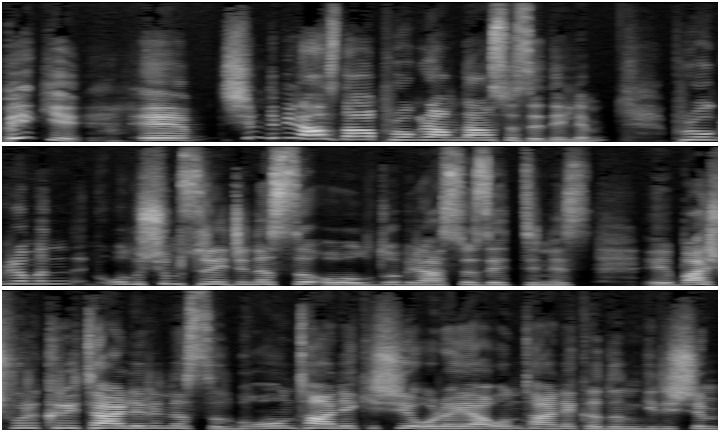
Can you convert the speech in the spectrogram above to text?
Peki e, şimdi biraz daha programdan söz edelim. Programın oluşum süreci nasıl oldu biraz söz ettiniz. E, başvuru kriterleri nasıl? Bu 10 tane kişi oraya 10 tane kadın girişim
